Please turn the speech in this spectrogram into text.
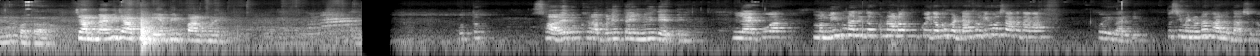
ਨਹੀਂ ਪਤਾ। ਚੱਲ ਮੈਂ ਵੀ ਜਾ ਕੇ ਆਉਂਦੀ ਆ ਵੀਰਪਾਲ ਕੋਲੇ। ਪੁੱਤ ਸਾਰੇ ਦੁੱਖ ਰੱਬ ਨੇ ਤੈਨੂੰ ਹੀ ਦੇਤੇ। ਲੈ ਭੂਆ ਮੰਮੀ ਹੁਣਾਂ ਦੇ ਦੁੱਖ ਨਾਲੋਂ ਕੋਈ ਦੁੱਖ ਵੱਡਾ ਥੋੜੀ ਹੋ ਸਕਦਾਗਾ। ਕੋਈ ਗੱਲ ਨਹੀਂ ਤੁਸੀਂ ਮੈਨੂੰ ਨਾ ਗੱਲ ਦੱਸ ਦਿਓ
